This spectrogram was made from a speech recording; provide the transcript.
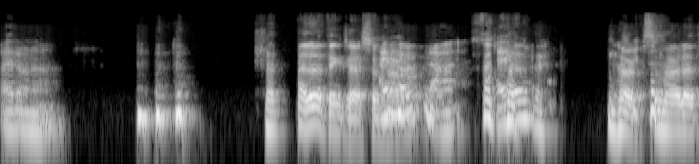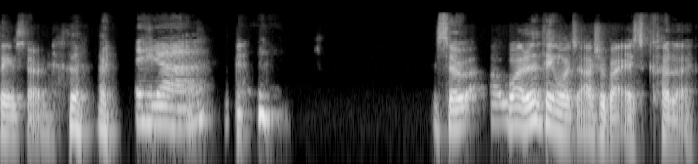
I don't know. I don't think so. Somehow. I hope not. I hope no, somehow I don't think so. yeah. so what other thing I want to ask you about is color.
